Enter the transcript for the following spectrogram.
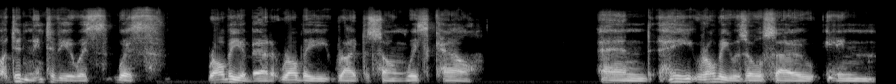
I did an interview with with Robbie about it. Robbie wrote the song with Cal, and he Robbie was also in.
